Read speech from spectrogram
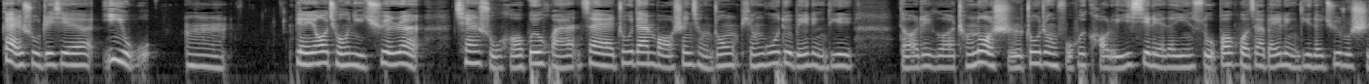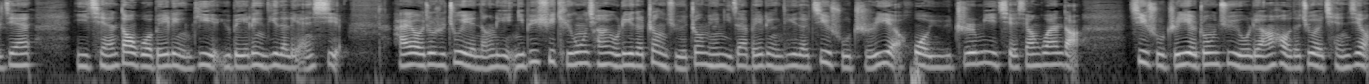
概述这些义务，嗯，并要求你确认签署和归还。在州担保申请中，评估对北领地。的这个承诺时，州政府会考虑一系列的因素，包括在北领地的居住时间、以前到过北领地与北领地的联系，还有就是就业能力。你必须提供强有力的证据，证明你在北领地的技术职业或与之密切相关的技术职业中具有良好的就业前景。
